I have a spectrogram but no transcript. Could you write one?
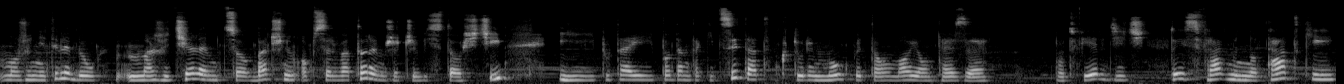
może nie tyle był marzycielem, co bacznym obserwatorem rzeczywistości. I tutaj podam taki cytat, który mógłby tą moją tezę potwierdzić. To jest fragment notatki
